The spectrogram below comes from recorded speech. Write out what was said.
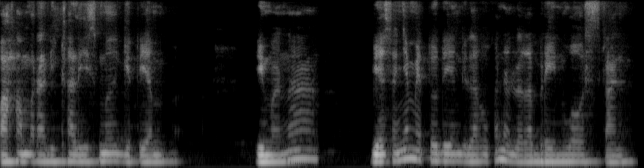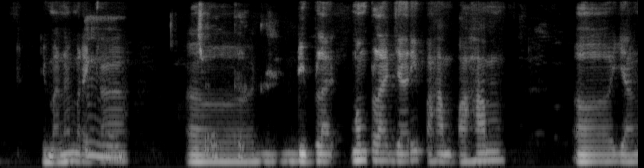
paham radikalisme gitu ya. Di mana biasanya metode yang dilakukan adalah brainwash kan. Di mana mereka juga. dipela- mempelajari paham-paham eh, yang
